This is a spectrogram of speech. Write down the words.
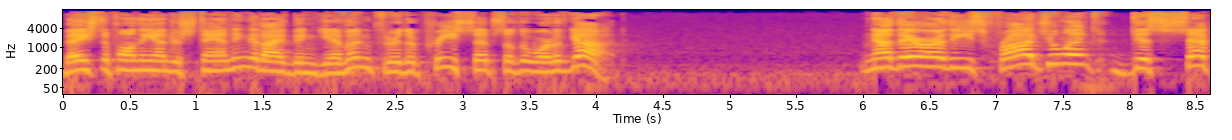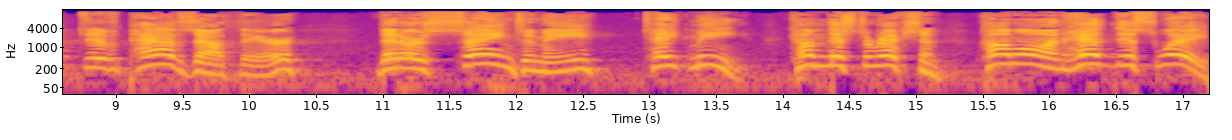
based upon the understanding that I've been given through the precepts of the Word of God. Now, there are these fraudulent, deceptive paths out there that are saying to me, Take me, come this direction, come on, head this way.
